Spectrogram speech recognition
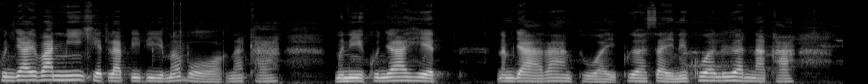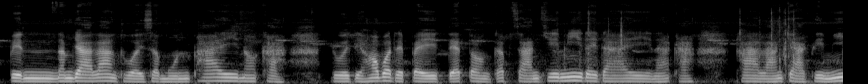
คุณยายวันมีเคล็ดลับดีๆ มาบอกนะคะมื้อนี้คุณยายเฮ็ดน้ำยาล้างถ้วย เพื่อใส่ในครัวเรือนนะคะ เป็นน้ำยาล้างถ้วยสมุนไพรเนาะค่ะ โดยที่เฮาบ่ได้ไปแตะต้องกับสารเคมีใด ๆนะคะ ค่ะหลังจากที่มี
